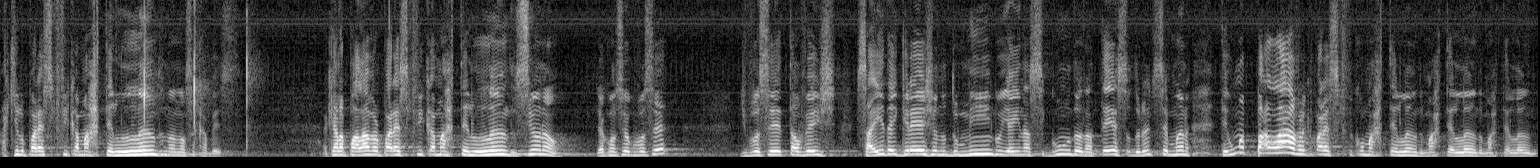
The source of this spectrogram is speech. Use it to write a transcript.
aquilo parece que fica martelando na nossa cabeça. Aquela palavra parece que fica martelando, sim ou não? Já aconteceu com você? De você talvez sair da igreja no domingo e aí na segunda ou na terça, durante a semana, tem uma palavra que parece que ficou martelando, martelando, martelando.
